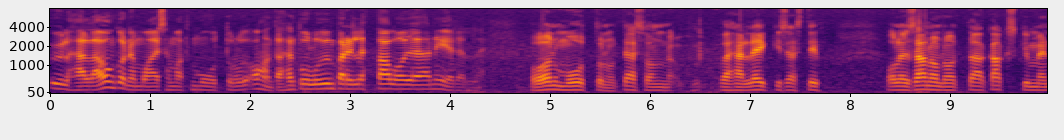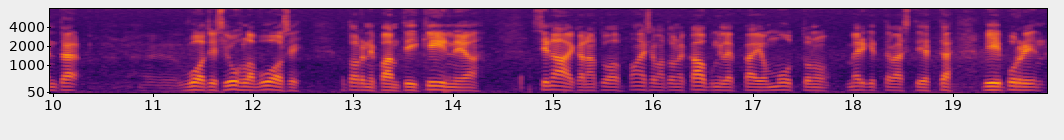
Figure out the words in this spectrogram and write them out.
ylhäällä, onko ne maisemat muuttunut? Onhan tähän tullut ympärille taloja ja niin edelleen. On muuttunut. Tässä on vähän leikkisästi, olen sanonut, että 20 vuotisjuhlavuosi, kun torni pantiin kiinni ja sinä aikana tuo maisema tuonne kaupungille päin on muuttunut merkittävästi, että Viipurin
